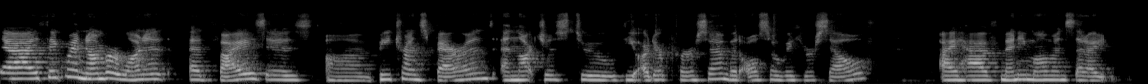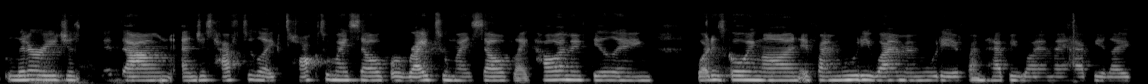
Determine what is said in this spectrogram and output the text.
yeah, I think my number one advice is um, be transparent and not just to the other person, but also with yourself. I have many moments that I literally just sit down and just have to like talk to myself or write to myself, like, how am I feeling? What is going on? If I'm moody, why am I moody? If I'm happy, why am I happy? Like,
